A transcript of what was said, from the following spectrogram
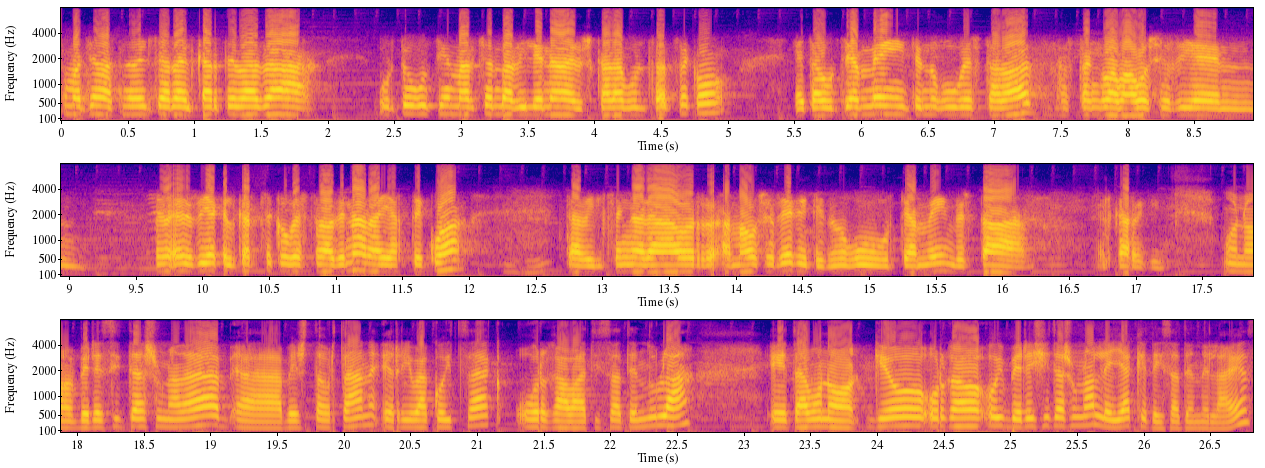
matxan batzen elkarte bada urte guztien martxan da bilena Euskara bultzatzeko, eta urtean behin iten dugu besta bat, aztango amagos herrien, herriak elkartzeko besta bat dena, nahi artekoa, mhm. eta biltzen gara hor amagos herriak iten dugu urtean behin besta elkarrekin. Bueno, berezitasuna da, besta hortan, herri bakoitzak orga bat izaten dula, eta, bueno, geho orga hoi berezitasuna lehiak eta izaten dela, ez?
